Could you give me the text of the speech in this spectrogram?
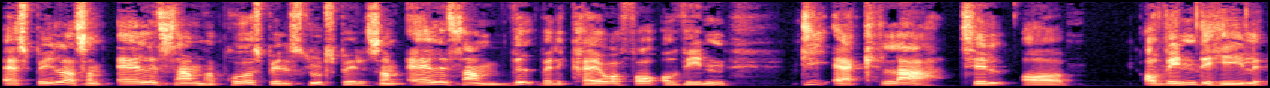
af spillere, som alle sammen har prøvet at spille slutspil, som alle sammen ved, hvad det kræver for at vinde. De er klar til at, at vinde det hele.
